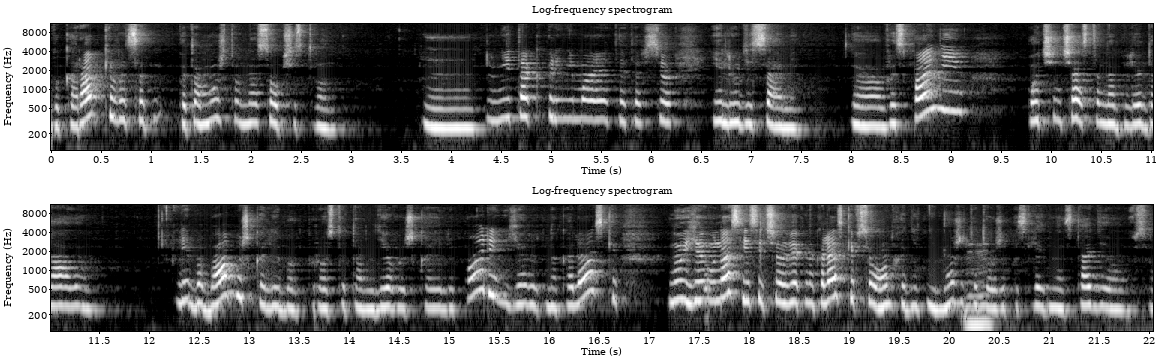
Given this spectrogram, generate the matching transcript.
выкарабкиваться, потому что у нас общество не так принимает это все, и люди сами. А, В Испании очень часто наблюдала либо бабушка, либо просто там девушка или парень едут на коляске. Ну, я- у нас, если человек на коляске, все, он ходить не может, Мгм. это уже последняя стадия, все.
